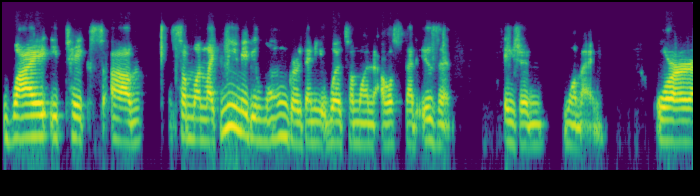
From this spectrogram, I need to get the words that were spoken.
why it takes um, someone like me maybe longer than it would someone else that isn't asian woman or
